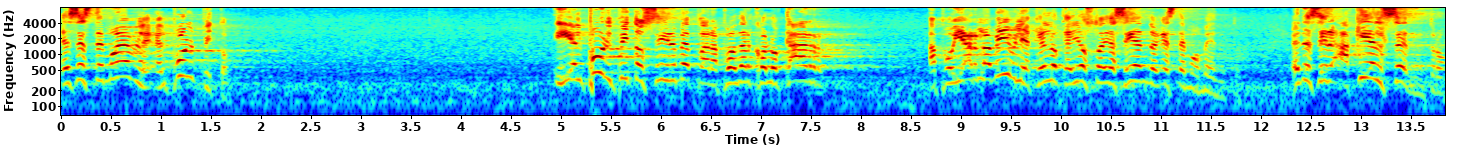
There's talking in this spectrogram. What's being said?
es este mueble, el púlpito. Y el púlpito sirve para poder colocar, apoyar la Biblia, que es lo que yo estoy haciendo en este momento. Es decir, aquí el centro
